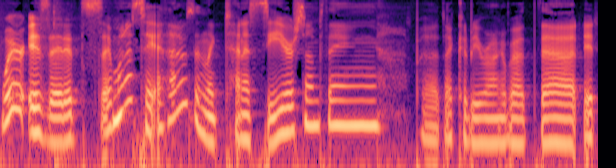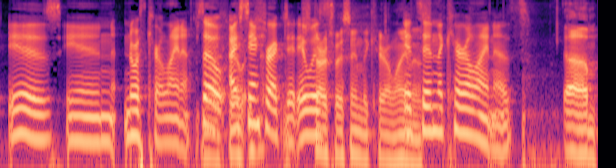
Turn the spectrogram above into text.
Where is it? It's I want to say I thought it was in like Tennessee or something, but I could be wrong about that. It is in North Carolina. So North I stand corrected. It was Starts by saying the Carolinas. It's in the Carolinas. Um,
